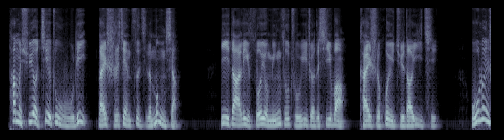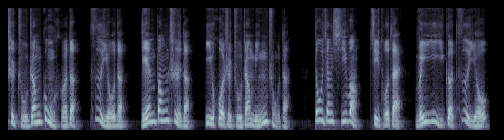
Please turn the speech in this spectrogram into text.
他们需要借助武力来实现自己的梦想。意大利所有民族主义者的希望开始汇聚到一起，无论是主张共和的、自由的、联邦制的，亦或是主张民主的，都将希望寄托在唯一一个自由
